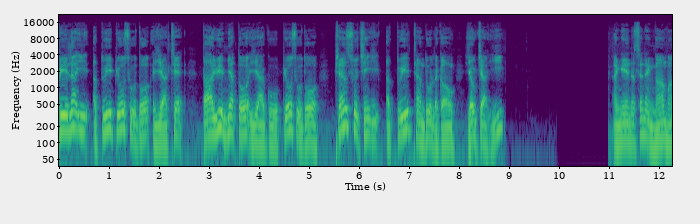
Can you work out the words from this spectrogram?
ဘေလ၏အသွေးပြောဆိုသောအရာထက် သာ၍မြတ်သောအရာကို ပြောဆိုသော ဖြန်းဆွခြင်း၏အသွေးထံသို့၎င်း ရောက်ကြ၏အငယ်25မှ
